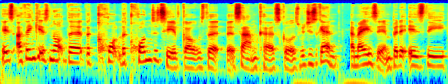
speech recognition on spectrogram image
it's, I think it's not the the qu- the quantity of goals that, that Sam Kerr scores, which is again amazing, but it is the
